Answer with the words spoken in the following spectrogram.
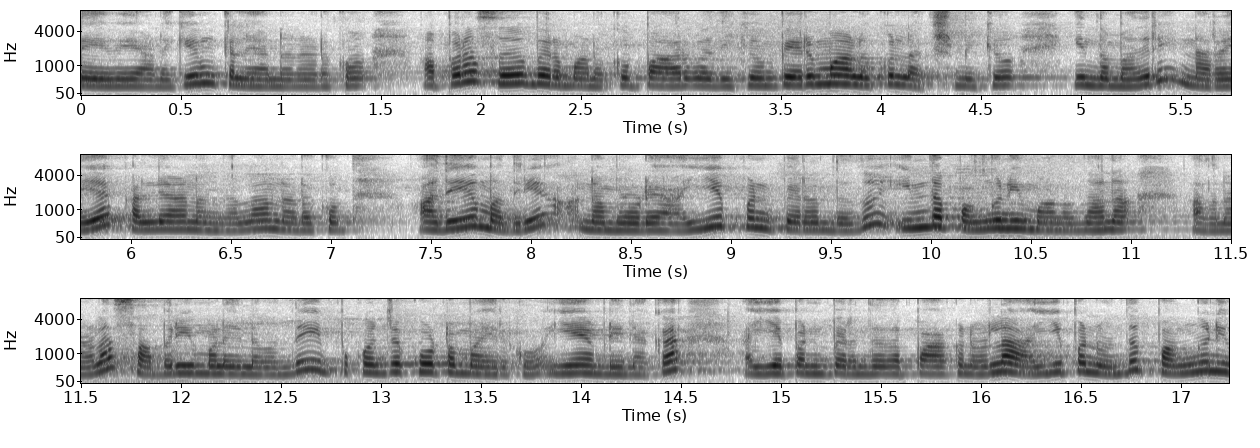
தேவயானைக்கும் கல்யாணம் நடக்கும். அப்புறம் சிவபெருமானுக்கும் பார்வதிக்கும் பெருமாளுக்கும் லக்ஷ்மிக்கும் இந்த மாதிரி நிறைய கல்யாணங்கள்லாம் நடக்கும். அதே மாதிரி நம்மளுடைய ஐயப்பன் பிறந்ததும் இந்த பங்குனி மாதம் தானே அதனால் சபரிமலையில் வந்து இப்போ கொஞ்சம் கூட்டமாக இருக்கும். ஏன் அப்படின்னாக்கா ஐயப்பன் பிறந்ததை பார்க்கணும்ல ஐயப்பன் வந்து பங்குனி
